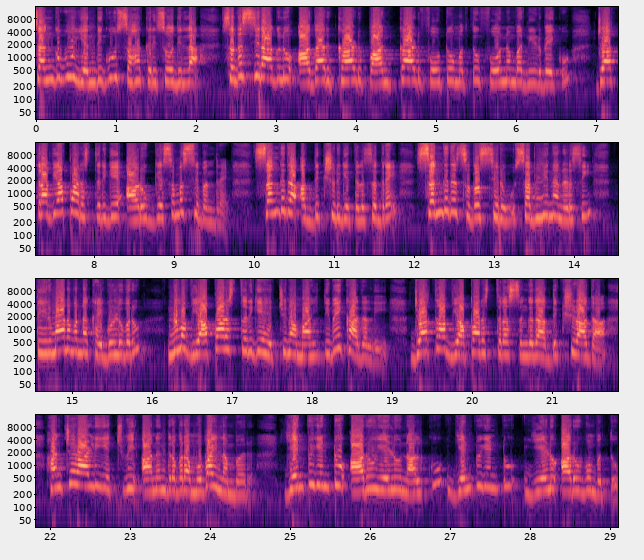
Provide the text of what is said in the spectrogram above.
ಸಂಘವು ಎಂದಿಗೂ ಸಹಕರಿಸೋದಿಲ್ಲ. ಸದಸ್ಯರಾಗಲು Aadhaar card, PAN card, photo ಮತ್ತು ಫೋನ್ ನಂಬರ್ ನೀಡಬೇಕು. ಜಾತ್ರಾ ವ್ಯಾಪಾರಸ್ಥರಿಗೆ ಆರೋಗ್ಯ ಸಮಸ್ಯೆ ಬಂದ್ರೆ ಸಂಘದ ಅಧ್ಯಕ್ಷರಿಗೆ ತಿಳಿಸಿದ್ರೆ ಸಂಘದ ಸದಸ್ಯರು ಸಭೆಯನ್ನ ನಡೆಸಿ ತೀರ್ಮಾನವನ್ನ ಕೈಗೊಳ್ಳುವರು. ನಮ್ಮ ವ್ಯಾಪಾರಸ್ಥರಿಗೆ ಹೆಚ್ಚಿನ ಮಾಹಿತಿ ಬೇಕಾದಲ್ಲಿ ಜಾತ್ರಾ ವ್ಯಾಪಾರಸ್ಥರ ಸಂಘದ ಅಧ್ಯಕ್ಷರಾದ ಹಂಚರಾಳಿ ಎಚ್ ವಿ ಆನಂದ್ ರವರ ಮೊಬೈಲ್ ನಂಬರ್ ಎಂಟು ಎಂಟು ಆರು ಏಳು ನಾಲ್ಕು, ಎಂಟು ಎಂಟು ಏಳು ಆರು ಒಂಬತ್ತು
